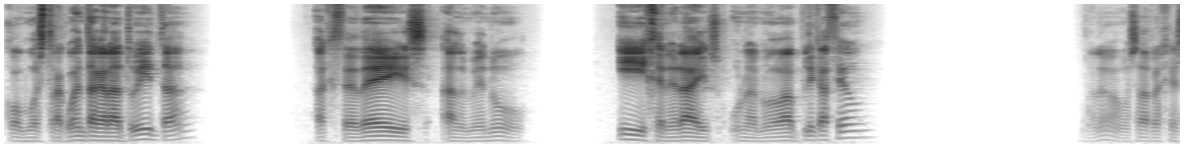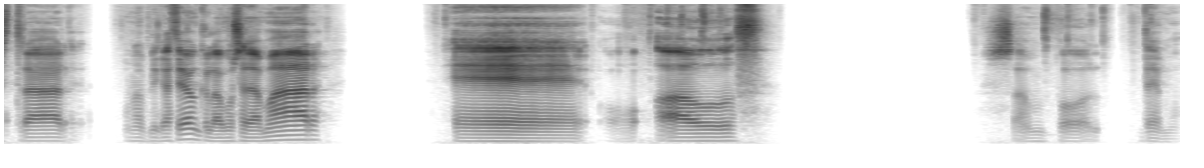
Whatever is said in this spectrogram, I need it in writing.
con vuestra cuenta gratuita, accedéis al menú y generáis una nueva aplicación. Vamos a registrar una aplicación que la vamos a llamar eh, Sample Demo.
